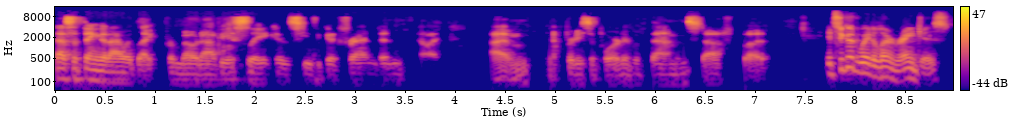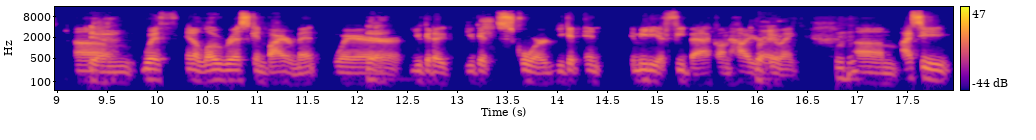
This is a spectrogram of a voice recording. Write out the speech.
that's the thing that I would like promote, obviously, because he's a good friend, and you know, I, I'm you know, pretty supportive of them and stuff. But It's a good way to learn ranges. Um, Yeah. with in a low risk environment where you get a you get scored, you get in, immediate feedback on how you're Right. doing. Mhm. Um, I see.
